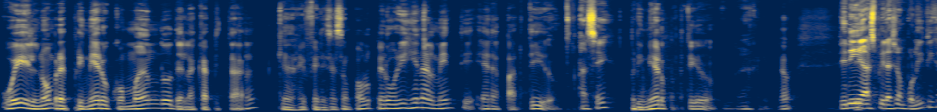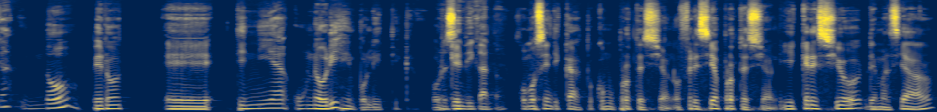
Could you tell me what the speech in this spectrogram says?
hoy el nombre es Primero Comando de la Capital, que es referencia a San Paulo, pero originalmente era partido. ¿Ah, sí? Primero partido. ¿no? ¿Tenía aspiración política? No, pero eh, tenía una origen política. Por sindicato. Como sindicato, como protección, ofrecía protección y creció demasiado.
